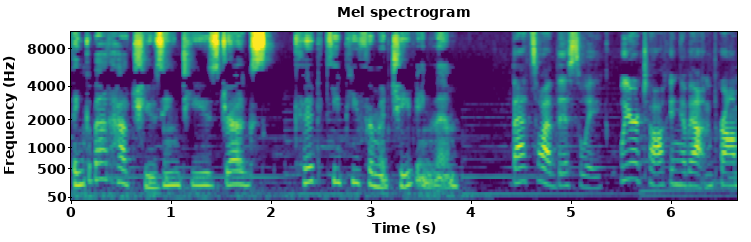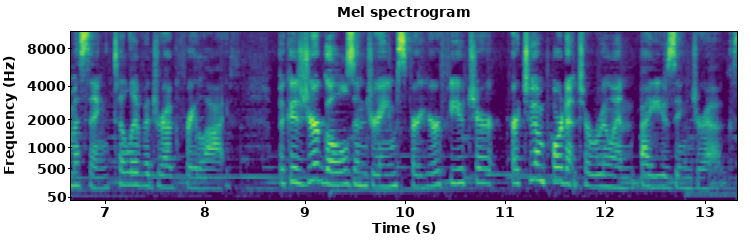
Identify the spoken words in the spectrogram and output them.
think about how choosing to use drugs could keep you from achieving them. That's why this week we are talking about and promising to live a drug free life because your goals and dreams for your future are too important to ruin by using drugs.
